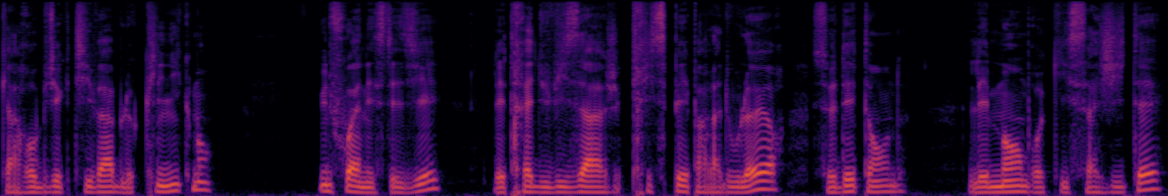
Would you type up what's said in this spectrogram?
car objectivable cliniquement. Une fois anesthésié, les traits du visage crispés par la douleur se détendent, les membres qui s'agitaient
